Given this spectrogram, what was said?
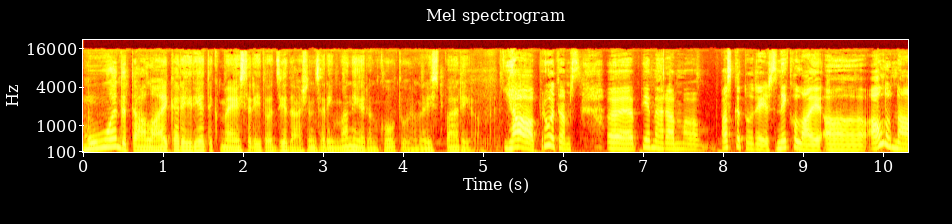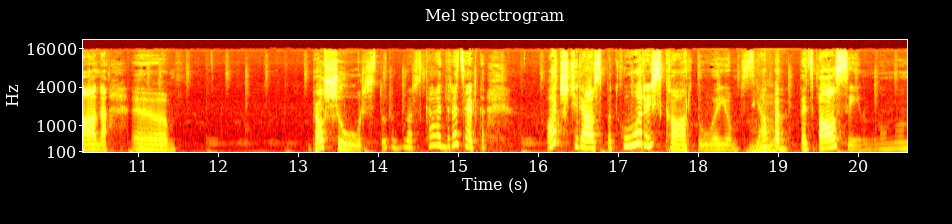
moda tā laika arī ir ietekmējusi arī to dziedāšanas arī manieru un kultūru un vispārējo. Jā, protams, e, piemēram, paskatoties Nikolai Alunāna brošūras. Tur var skaidri redzēt, ka atšķirās pat kora izkārtojums, mm. jā, pa, pēc balsīm. Nu, nu,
